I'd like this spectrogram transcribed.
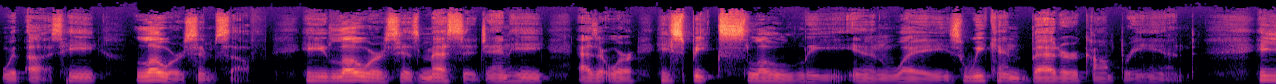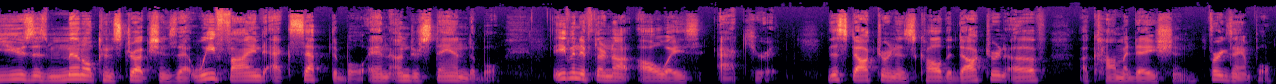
with us. He lowers Himself. He lowers his message and he, as it were, he speaks slowly in ways we can better comprehend. He uses mental constructions that we find acceptable and understandable, even if they're not always accurate. This doctrine is called the doctrine of accommodation. For example,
